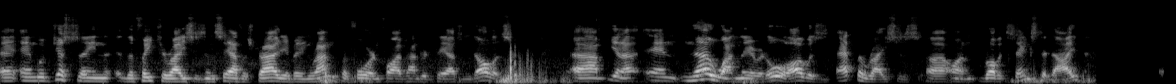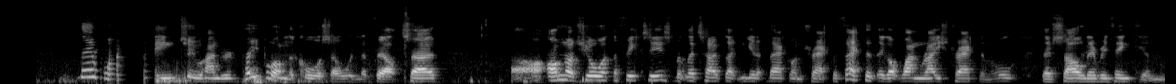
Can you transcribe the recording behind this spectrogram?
and we've just seen the feature races in South Australia being run for four and five hundred thousand dollars. Um, you know, and no one there at all. I was at the races uh, on Robert Sangster Day. There been 200 people on the course. I wouldn't have felt so. Uh, I'm not sure what the fix is, but let's hope they can get it back on track. The fact that they got one racetrack and all they've sold everything, and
